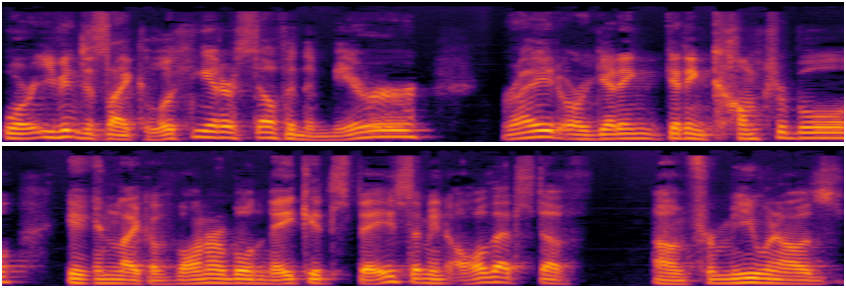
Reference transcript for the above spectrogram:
or even just like looking at ourselves in the mirror, right? Or getting getting comfortable in like a vulnerable, naked space. I mean, all that stuff. Um, for me, when I was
